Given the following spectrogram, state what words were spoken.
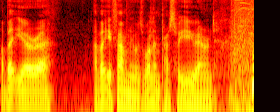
I bet your, uh, I bet your family was well impressed with you, Aaron. Oh,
